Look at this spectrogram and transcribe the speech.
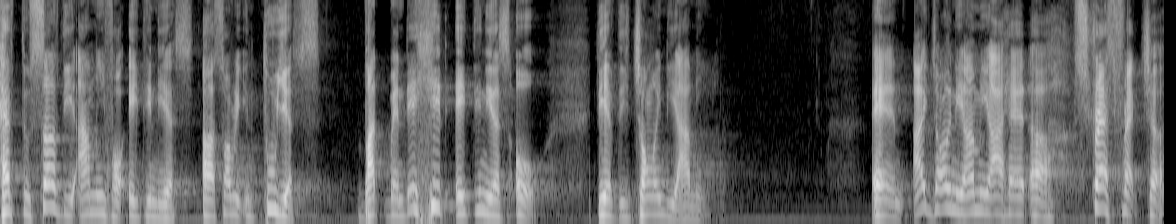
have to serve the army for 18 years. Uh, sorry, in two years. But when they hit 18 years old, they have to join the army. And I joined the army, I had a stress fracture.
